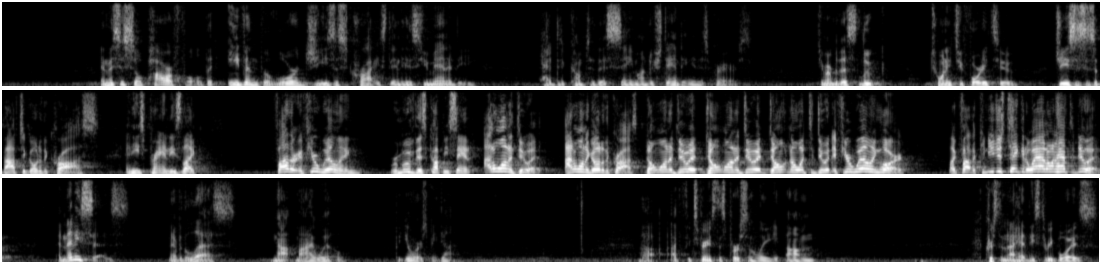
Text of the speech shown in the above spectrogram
And this is so powerful that even the Lord Jesus Christ, in his humanity, had to come to this same understanding in his prayers. Do you remember this? Luke 22 42. Jesus is about to go to the cross and he's praying. He's like, Father, if you're willing, remove this cup. He's saying, I don't want to do it. I don't want to go to the cross. Don't want to do it. Don't want to do it. Don't know what to do it. If you're willing, Lord, like, Father, can you just take it away? I don't have to do it. And then he says, Nevertheless, not my will, but yours be done. Uh, I've experienced this personally. Um, Kristen and I had these three boys,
